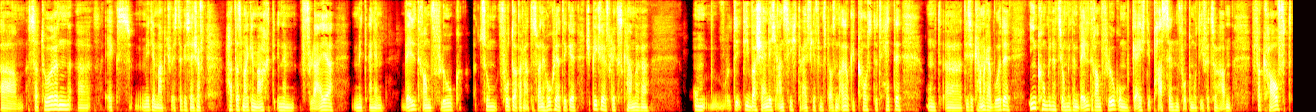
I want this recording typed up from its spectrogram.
Ähm, Saturn, äh, Ex-Mediamarkt-Schwestergesellschaft, hat das mal gemacht in einem Flyer mit einem Weltraumflug zum Fotoapparat. Das war eine hochwertige Spiegelreflexkamera um, die, die wahrscheinlich an sich drei, vier, 5.000 Euro gekostet hätte. Und äh, diese Kamera wurde in Kombination mit dem Weltraumflug, um gleich die passenden Fotomotive zu haben, verkauft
